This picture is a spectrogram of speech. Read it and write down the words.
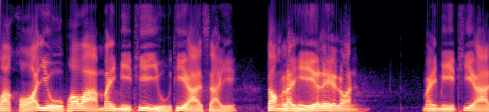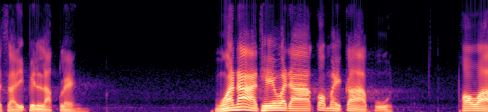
ว่าขออยู่เพราะว่าไม่มีที่อยู่ที่อาศัย ต้องละเหเล่ร่อน ไม่มีที่อาศัยเป็นหลักแหล่ง หัวหน้าเทวดาก็ไม่กล้าพูด เพราะว่า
